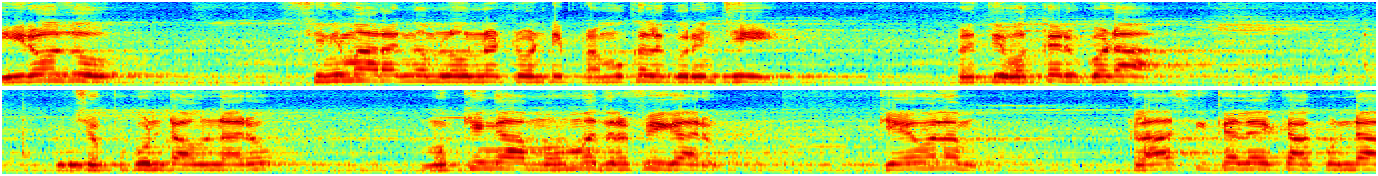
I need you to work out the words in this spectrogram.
ఈరోజు సినిమా రంగంలో ఉన్నటువంటి ప్రముఖుల గురించి ప్రతి ఒక్కరు కూడా చెప్పుకుంటా ఉన్నారు. ముఖ్యంగా మొహమ్మద్ రఫీ గారు. కేవలం క్లాసికలే కాకుండా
